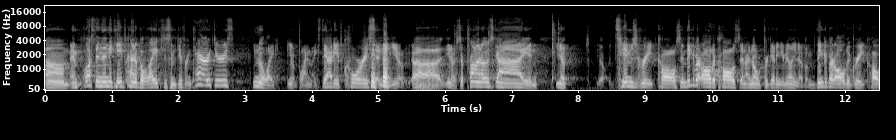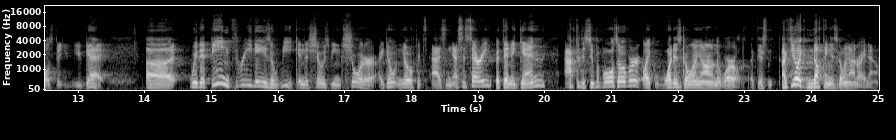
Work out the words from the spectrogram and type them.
Um, and plus, and then it gave kind of a life to some different characters. You know, like you know, Blind Mike's daddy, of course, and you know, uh, you know, Sopranos guy, and you know, Tim's great calls. And think about all the calls, and I know I'm forgetting a million of them. Think about all the great calls that you, you get. Uh, with it being three days a week and the shows being shorter, I don't know if it's as necessary. But then again, after the Super Bowl is over, like what is going on in the world? Like there's, I feel like nothing is going on right now.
